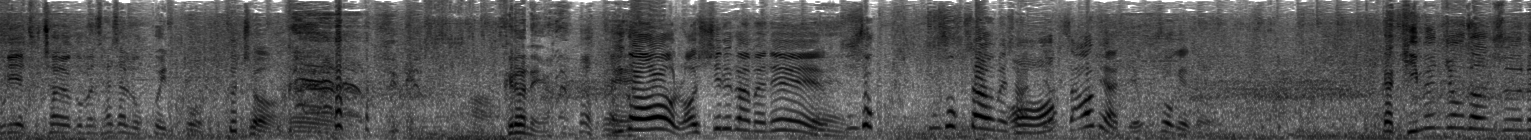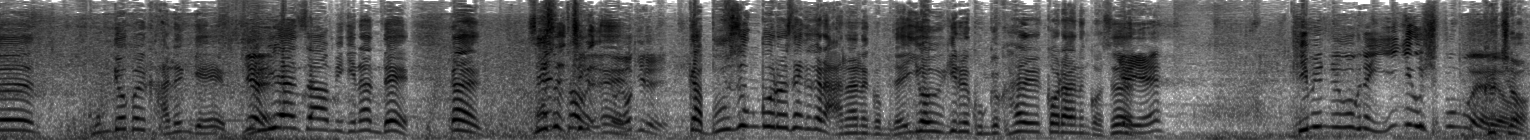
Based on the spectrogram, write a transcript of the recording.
우리의 주차 요금은 살살 높고 있고 그쵸 어, 그러네요. 네. 이거 러쉬를 가면은 네. 후속 후속 싸움에서 안 어? 돼요 싸움이 안 돼요 후속에서 그러니까 김윤중 선수는 공격을 가는 게 예. 불리한 싸움이긴 한데, 그러니까 무슨 센터 지금 예, 여기를 그러니까 무승부를 생각을 안 하는 겁니다. 여기를 공격할 거라는 것은 예예 김인중은 그냥 이기고 싶은 거예요 그렇죠.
